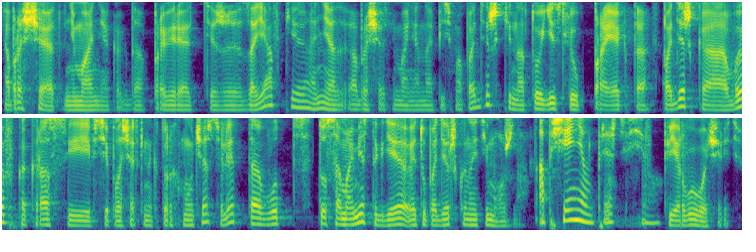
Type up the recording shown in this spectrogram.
обращают внимание, когда проверяют те же заявки, они обращают внимание на письма поддержки, на то, есть ли у проекта поддержка, а ВЭФ как раз и все площадки, на которых мы участвовали, это вот то самое место, где эту поддержку найти можно. Общением прежде всего. В первую очередь.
